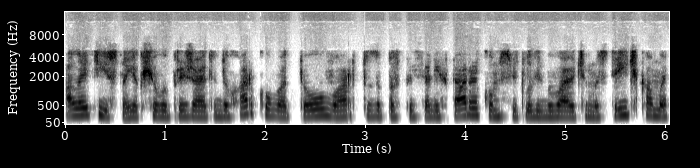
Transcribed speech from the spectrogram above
Але тісно, якщо ви приїжджаєте до Харкова, то варто запастися ліхтариком, світловідбиваючими стрічками.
